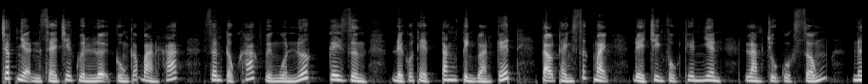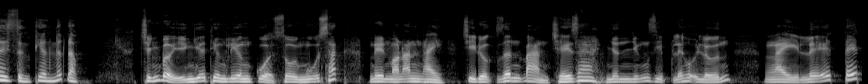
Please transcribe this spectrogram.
chấp nhận sẻ chia quyền lợi cùng các bản khác, dân tộc khác về nguồn nước, cây rừng để có thể tăng tình đoàn kết, tạo thành sức mạnh để chinh phục thiên nhiên, làm chủ cuộc sống nơi rừng thiêng nước độc. Chính bởi ý nghĩa thiêng liêng của xôi ngũ sắc nên món ăn này chỉ được dân bản chế ra nhân những dịp lễ hội lớn, ngày lễ Tết,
